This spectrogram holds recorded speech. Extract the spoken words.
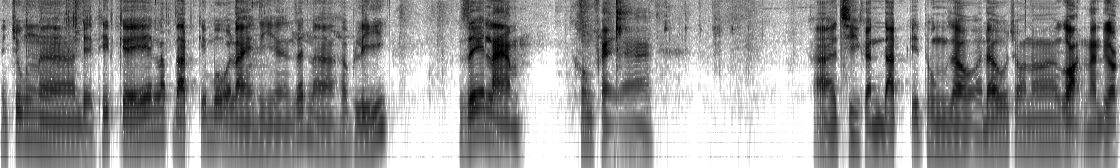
Nói chung là để thiết kế, lắp đặt cái bộ này thì rất là hợp lý, dễ làm, không phải à, chỉ cần đặt cái thùng dầu ở đâu cho nó gọn là được.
